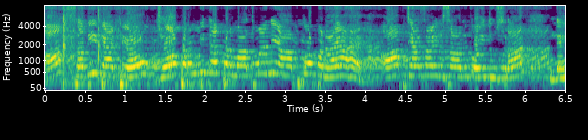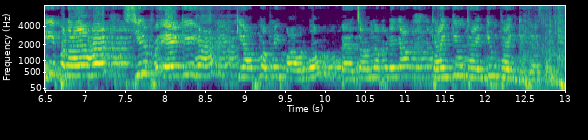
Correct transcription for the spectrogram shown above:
आप सभी बैठे हो, जो परमपिता परमात्मा ने आपको बनाया है, आप जैसा इंसान कोई दूसरा नहीं बनाया है। सिर्फ़ एक ही है कि आपको अपनी पावर को पहचानना पड़ेगा। Thank you thank you thank you जैसा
